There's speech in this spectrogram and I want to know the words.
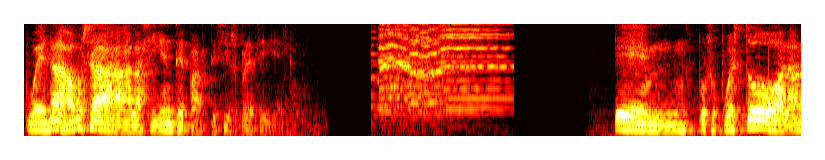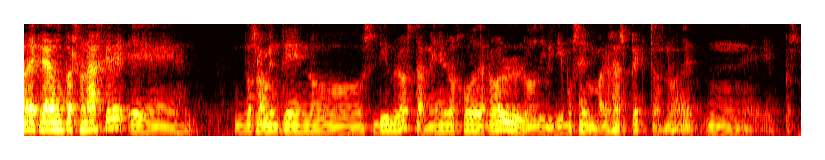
Pues nada, vamos a la siguiente parte, si os parece bien. Eh, por supuesto, a la hora de crear un personaje, eh, no solamente en los libros, también en los juegos de rol lo dividimos en varios aspectos, ¿no? Eh, mm, eh, pues,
